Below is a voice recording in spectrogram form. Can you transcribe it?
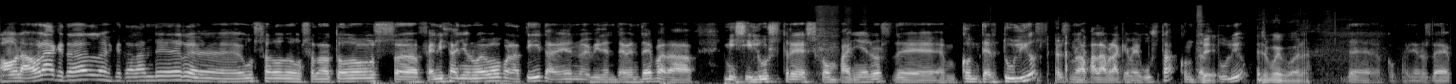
Hola, hola, ¿qué tal? ¿Qué tal, Ander? Eh, un saludo, un saludo a todos. Uh, feliz año nuevo para ti, también evidentemente para mis ilustres compañeros de contertulios, es una palabra que me gusta, contertulio. Sí, es muy buena. De compañeros de,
